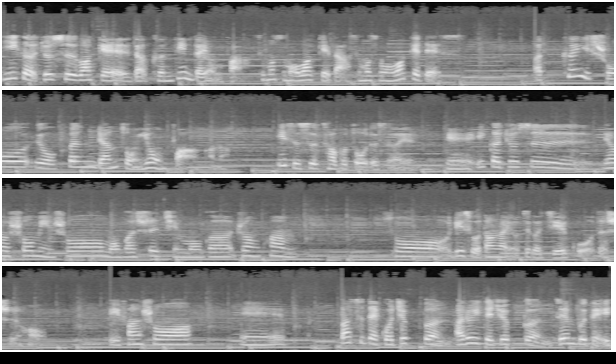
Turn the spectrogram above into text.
第一个就是わけ的肯定的用法，什么什么わけだ，什么什么わけです。啊，可以说有分两种用法好了， 意思是差不多的是，也一个就是要说明说某个事情、某个状况，说理所当然有这个结果的时候，比方说。えー、バスで50分、歩いて10分、全部で1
